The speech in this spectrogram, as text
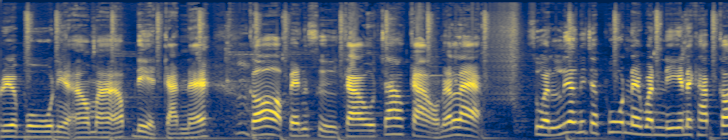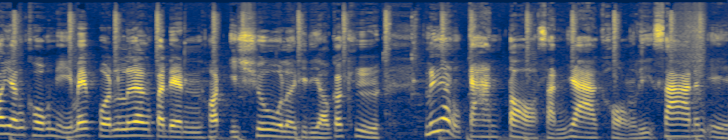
เรียบูเนี่ยเอามาอัปเดตกันนะ ก็เป็นสื่อเก่าเจ้าเก่านั่นแหละส่วนเรื่องที่จะพูดในวันนี้นะครับ ก็ยังคงหนีไม่พ้นเรื่องประเด็นฮอตอิชชูเลยทีเดียวก็คือ เรื่องการต่อสัญญาของลิซ่านั่นเอง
